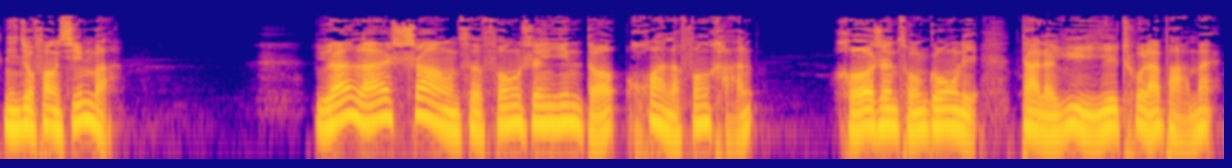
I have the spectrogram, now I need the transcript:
您就放心吧。原来上次风声阴德患了风寒，和珅从宫里带了御医出来把脉。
